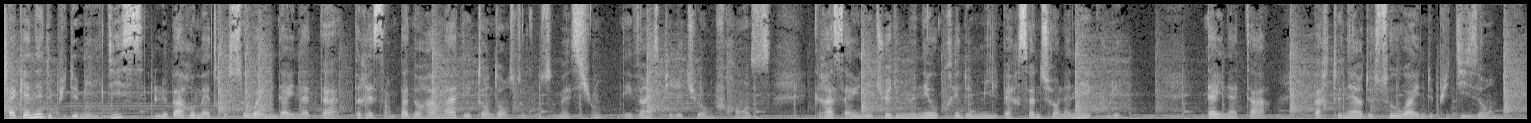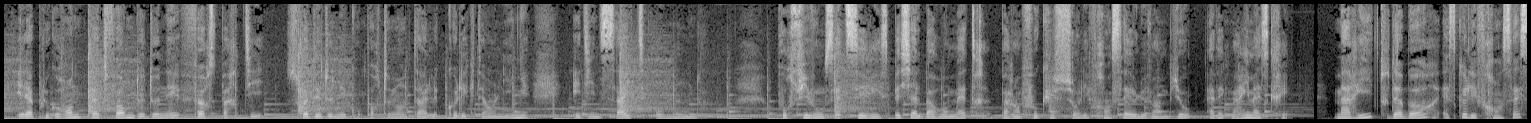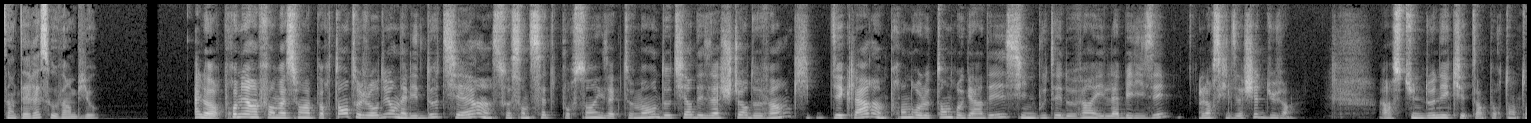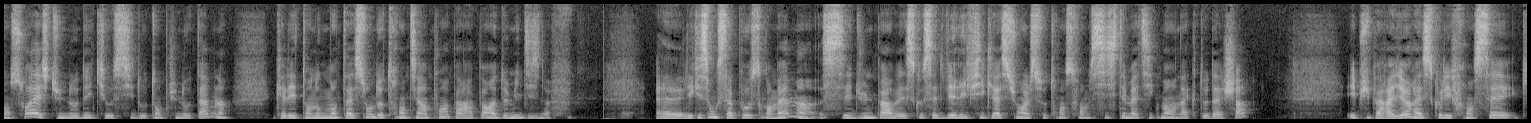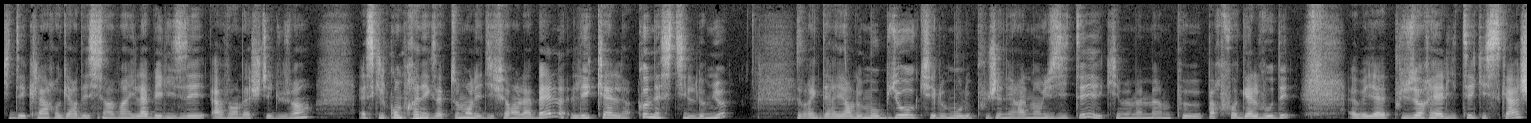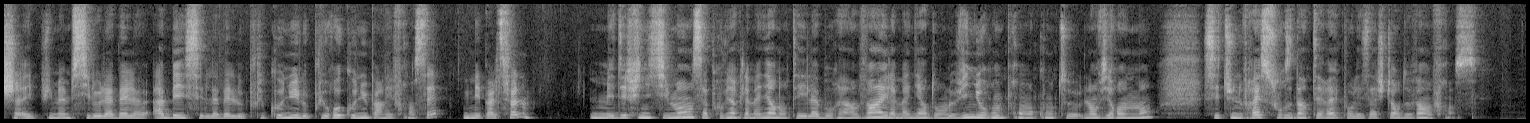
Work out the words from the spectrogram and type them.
Chaque année depuis 2010, le baromètre Sowine Dainata dresse un panorama des tendances de consommation des vins et spiritueux en France grâce à une étude menée auprès de 1000 personnes sur l'année écoulée. Dainata, partenaire de Sowine depuis 10 ans, est la plus grande plateforme de données first party, soit des données comportementales collectées en ligne et d'insight au monde. Poursuivons cette série spéciale baromètre par un focus sur les Français et le vin bio avec Marie Mascré. Marie, tout d'abord, est-ce que les Français s'intéressent au vin bio? Alors, première information importante, aujourd'hui on a les deux tiers, 67% exactement, deux tiers des acheteurs de vin qui déclarent prendre le temps de regarder si une bouteille de vin est labellisée lorsqu'ils achètent du vin. Alors c'est une donnée qui est importante en soi et c'est une donnée qui est aussi d'autant plus notable qu'elle est en augmentation de 31 points par rapport à 2019. Euh, les questions que ça pose quand même, c'est d'une part, est-ce que cette vérification, elle se transforme systématiquement en acte d'achat? Et puis par ailleurs, est-ce que les Français qui déclarent regarder si un vin est labellisé avant d'acheter du vin, est-ce qu'ils comprennent exactement les différents labels? Lesquels connaissent-ils le mieux? C'est vrai que derrière le mot bio, qui est le mot le plus généralement usité et qui est même un peu parfois galvaudé, euh, ben, il y a plusieurs réalités qui se cachent. Et puis même si le label AB, c'est le label le plus connu et le plus reconnu par les Français, il n'est pas le seul. Mais définitivement, ça provient que la manière dont est élaboré un vin et la manière dont le vigneron prend en compte l'environnement, c'est une vraie source d'intérêt pour les acheteurs de vin en France.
